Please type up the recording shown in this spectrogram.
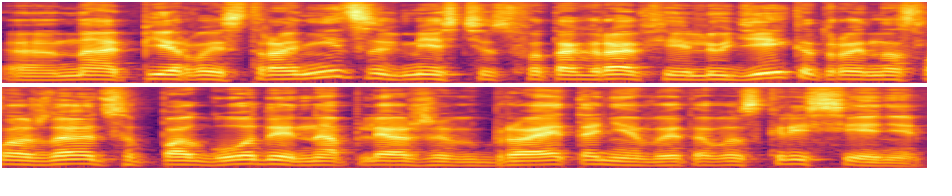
э, на первой странице вместе с фотографией людей, которые наслаждаются погодой на пляже в Брайтоне в это воскресенье.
